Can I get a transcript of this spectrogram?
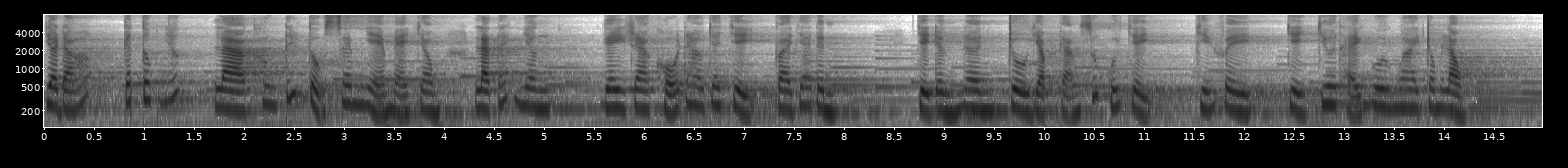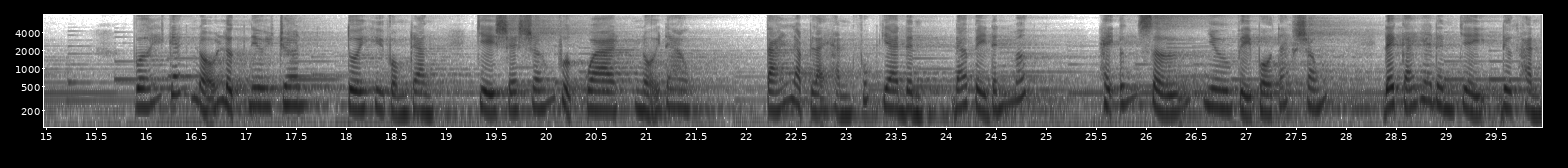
Do đó, cách tốt nhất là không tiếp tục xem nhẹ mẹ chồng là tác nhân gây ra khổ đau cho chị và gia đình. Chị đừng nên trù dập cảm xúc của chị chỉ vì chị chưa thể nguôi ngoai trong lòng. Với các nỗ lực nêu trên, tôi hy vọng rằng chị sẽ sớm vượt qua nỗi đau, tái lập lại hạnh phúc gia đình đã bị đánh mất. Hãy ứng xử như vị bồ tát sống để cả gia đình chị được hạnh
